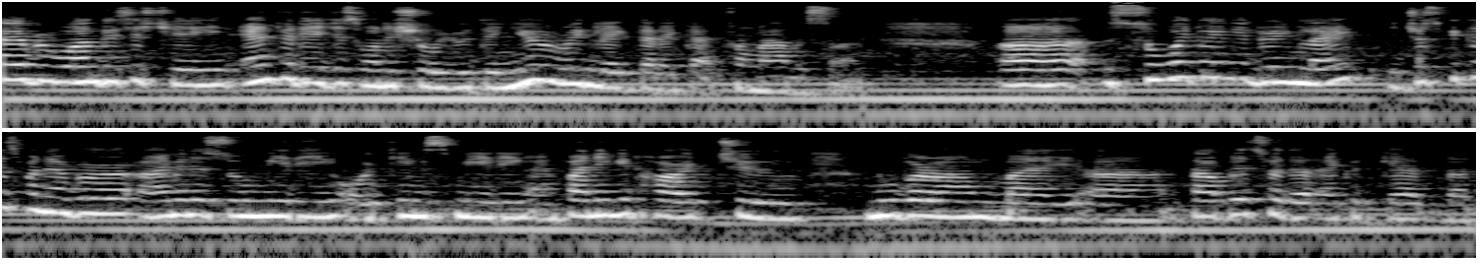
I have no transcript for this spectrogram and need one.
Hi everyone, this is Jane and today I just want to show you the new ring light that I got from Amazon. Uh, so why do I need ring light? Just because whenever I'm in a Zoom meeting or Teams meeting, I'm finding it hard to move around my uh, tablet so that I could get that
